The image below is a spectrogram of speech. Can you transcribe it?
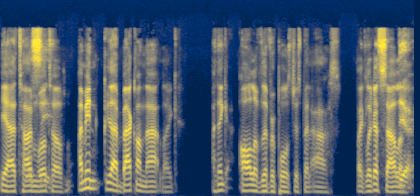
Yeah, time We'll will see. tell. I mean, yeah, back on that, like I think all of Liverpool's just been ass. Like look at Salah. Yeah,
